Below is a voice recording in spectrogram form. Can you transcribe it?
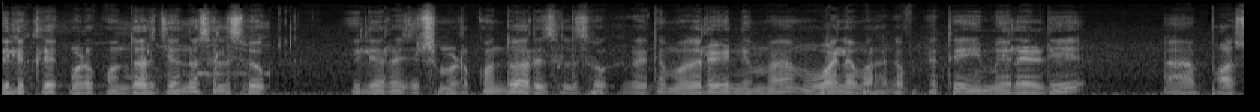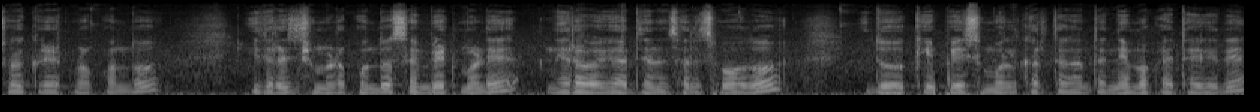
ಇಲ್ಲಿ ಕ್ಲಿಕ್ ಮಾಡ್ಕೊಂಡು ಅರ್ಜಿಯನ್ನು ಸಲ್ಲಿಸಬೇಕು. ಇಲ್ಲಿ ರಿಜಿಸ್ಟರ್ ಮಾಡ್ಕೊಂಡು ಅರ್ಜಿ ಸಲ್ಲಿಸಬೇಕಾಗೈತೆ. ಮೊದಲಿಗೆ ನಿಮ್ಮ ಮೊಬೈಲ್ ನಂಬರ್ ಹಾಕಬೇಕಾಗುತ್ತೆ email I D password create ಮಾಡ್ಕೊಂಡು ಇದು ರಿಜಿಸ್ಟರ್ ಮಾಡ್ಕೊಂಡು ಸಬ್ಮಿಟ್ ಮಾಡಿ ನೇರವಾಗಿ ಅರ್ಜಿಯನ್ನು ಸಲ್ಲಿಸ್ಬೋದು. ಇದು ಕೆ ಪಿ ಎಸ್ ಸಿ ಮೂಲಕ ಇರ್ತಕ್ಕಂಥ ನೇಮಕಾತಿ ಆಗಿದೆ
